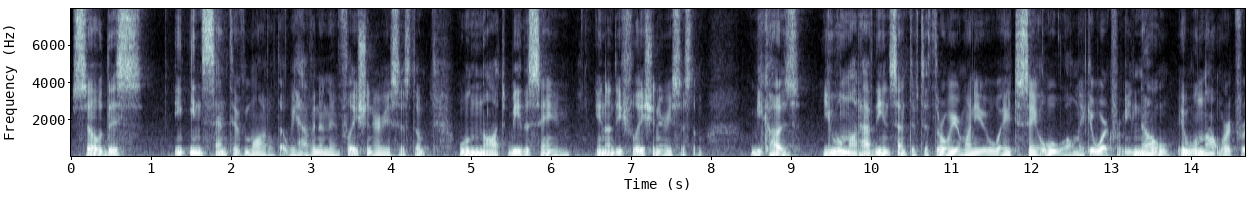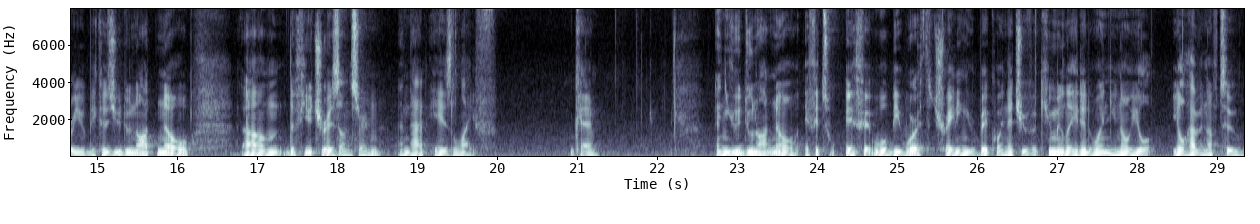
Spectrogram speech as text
So, this incentive model that we have in an inflationary system will not be the same in a deflationary system because you will not have the incentive to throw your money away to say, oh, I'll make it work for me. No, it will not work for you because you do not know um, the future is uncertain, and that is life. Okay. And you do not know if it's if it will be worth trading your Bitcoin that you've accumulated when you know you'll you'll have enough to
